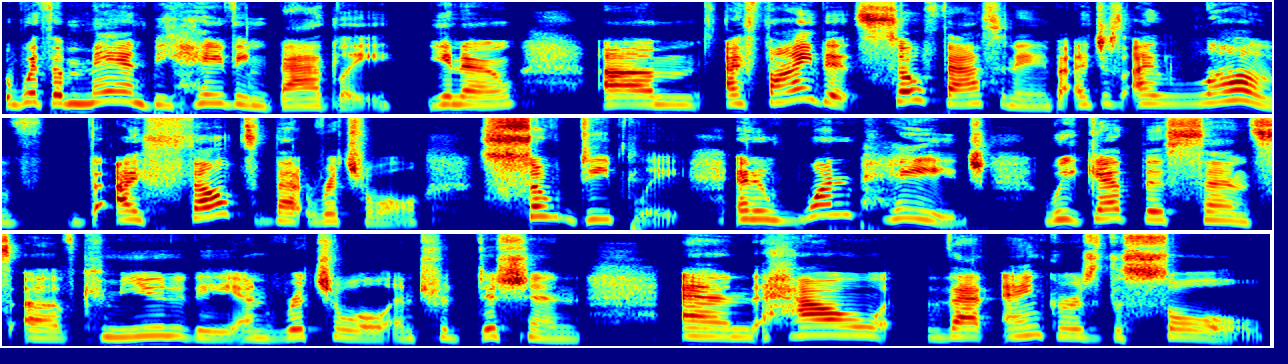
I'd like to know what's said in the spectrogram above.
with a man behaving badly you know? Um i find it so fascinating but i just i love i felt that ritual so deeply. And in one page we get this sense of community and ritual and tradition and how that anchors the soul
